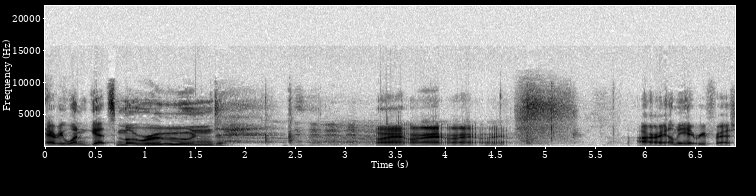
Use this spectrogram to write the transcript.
Everyone gets marooned. all right, all right, all right, all right. All right, let me hit refresh.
